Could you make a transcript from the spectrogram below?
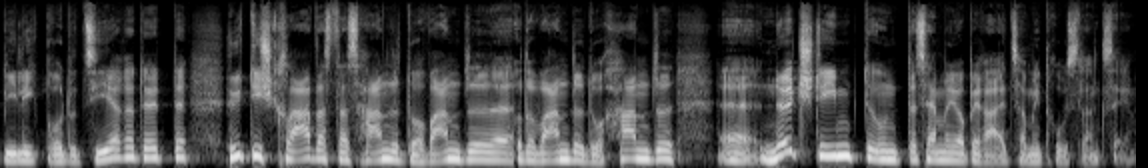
billig produzieren dort. Heute ist klar, dass das Handel durch Wandel oder Wandel durch Handel äh, nicht stimmt und das haben wir ja bereits auch mit Russland gesehen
